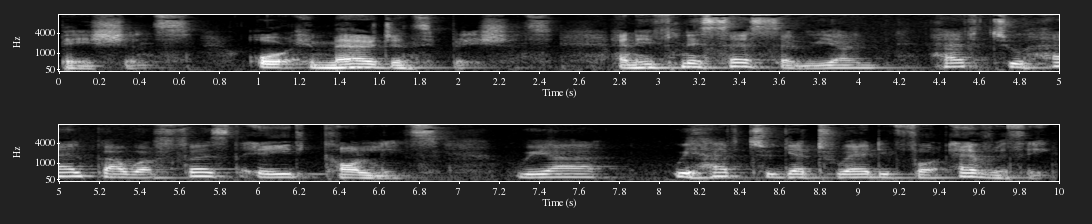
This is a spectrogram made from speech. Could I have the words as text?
patients or emergency patients. And if necessary, we are, have to help our first aid colleagues. We, are, we have to get ready for everything.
